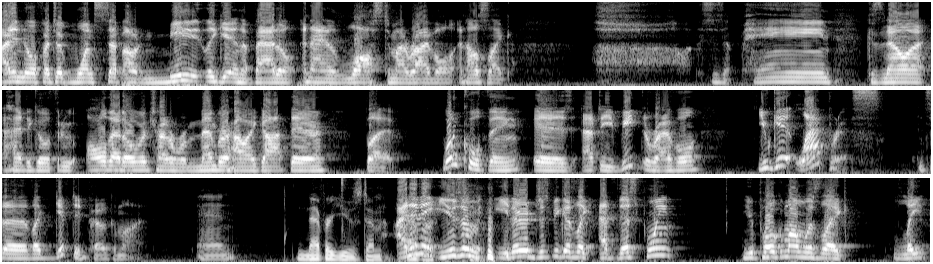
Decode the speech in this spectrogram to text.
I didn't know if I took one step, I would immediately get in a battle, and I lost to my rival, and I was like, oh, "This is a pain," because now I I had to go through all that over, try to remember how I got there. But one cool thing is after you beat the rival, you get Lapras. It's a like gifted Pokemon, and Never used him. I ever. didn't use them either, just because like at this point, your Pokemon was like late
